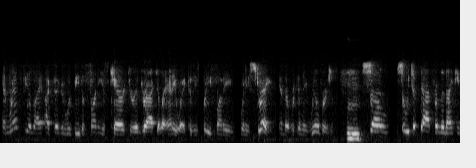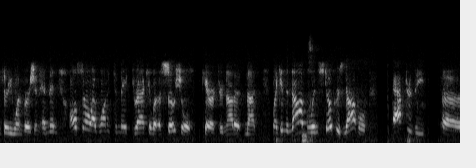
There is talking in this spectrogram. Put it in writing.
And Renfield, I, I figured would be the funniest character in Dracula anyway, because he's pretty funny when he's straight in the in the real version. Mhm. So so we took that from the 1931 version, and then also I wanted to make Dracula a social character, not a not like in the novel in Stoker's novel. After the uh,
